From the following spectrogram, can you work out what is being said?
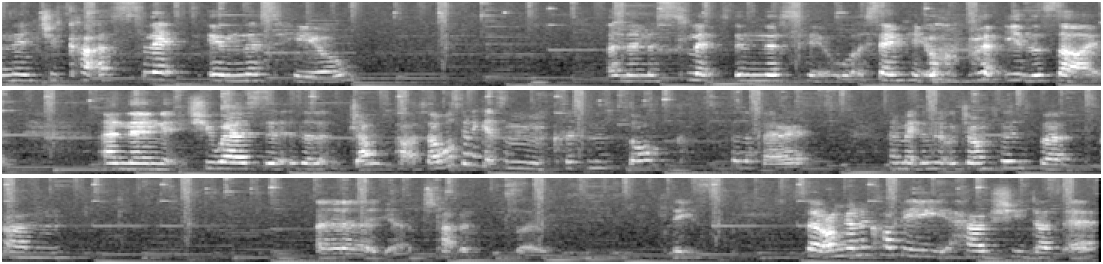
And then she cut a slit in this heel and then a slit in this heel, same heel but either side. And then she wears it as a little jumper. So I was going to get some Christmas socks for the ferrets and make them little jumpers, but um, uh, yeah, just haven't, so these. So I'm going to copy how she does it.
